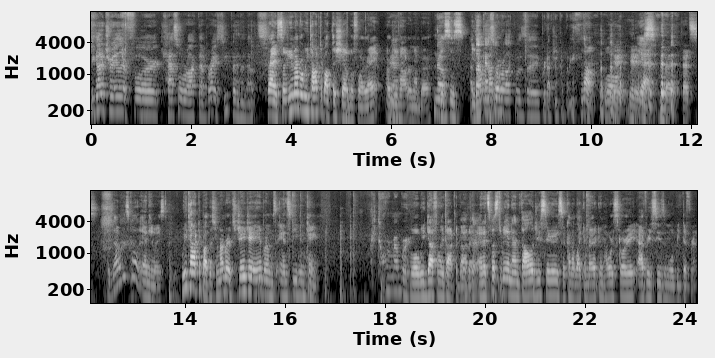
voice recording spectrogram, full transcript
we got a trailer for Castle Rock that Bryce you put in the notes. Right. So you remember we talked about this show before, right? Or do you not remember? No. This is. I thought Castle remember? Rock was a production company. No. Well, it, it is. yeah. But that's Is that what it's called? Anyways, we talked about this. Remember, it's J.J. Abrams and Stephen King. I don't remember. Well, we definitely talked about it, and it's supposed to be an anthology series, so kind of like American Horror Story. Every season will be different.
